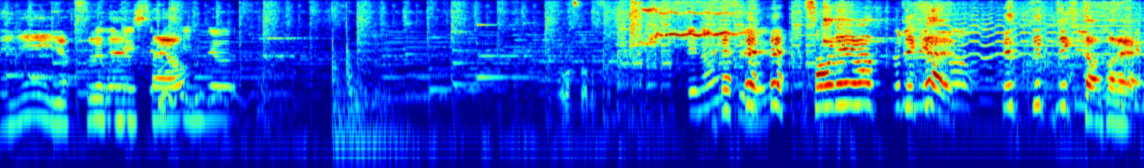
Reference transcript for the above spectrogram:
いいやつでしたよ。え、ナイスそれはでかい。え、出てきたそれ。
